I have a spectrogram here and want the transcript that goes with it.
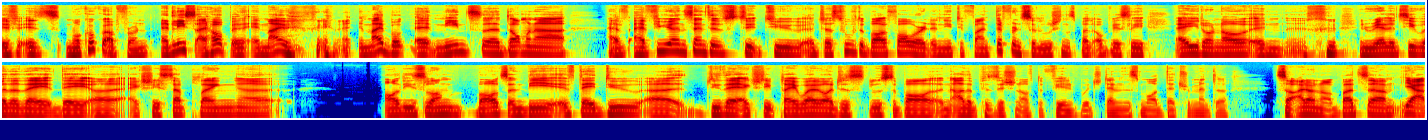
if it's Moukoko up front. At least I hope in, in my in my book it means uh, Dortmund are have have fewer incentives to to uh, just move the ball forward and need to find different solutions. But obviously, uh, you don't know in in reality whether they they uh, actually stop playing uh, all these long balls, and b if they do, uh, do they actually play well or just lose the ball in other position of the field, which then is more detrimental. So I don't know, but um, yeah,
